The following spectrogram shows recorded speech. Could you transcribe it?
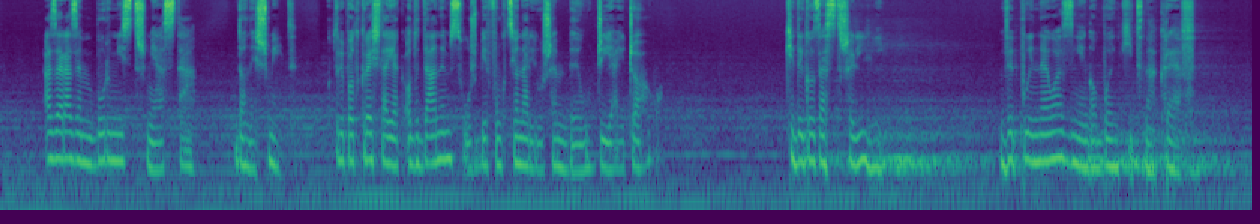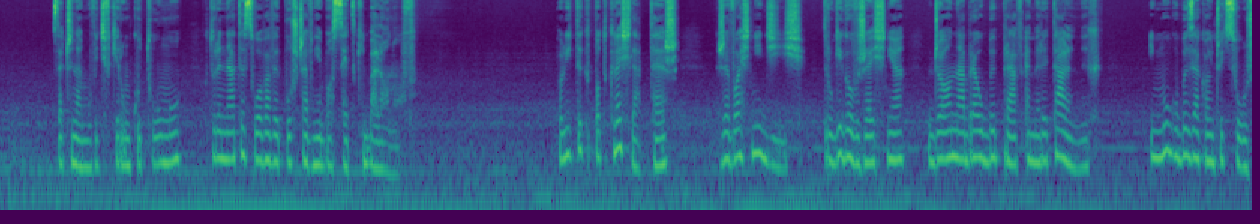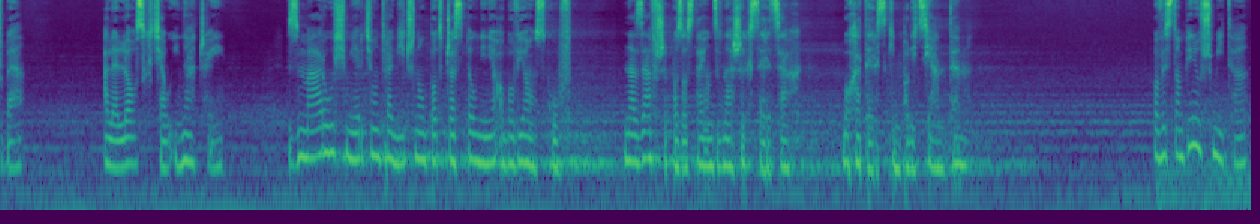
a zarazem burmistrz miasta Donny Schmidt, który podkreśla, jak oddanym służbie funkcjonariuszem był G.I. Joe. Kiedy go zastrzelili, wypłynęła z niego błękitna krew. Zaczyna mówić w kierunku tłumu, który na te słowa wypuszcza w niebo setki balonów. Polityk podkreśla też, że właśnie dziś, 2 września, Joe nabrałby praw emerytalnych i mógłby zakończyć służbę. Ale los chciał inaczej. Zmarł śmiercią tragiczną podczas pełnienia obowiązków, na zawsze pozostając w naszych sercach bohaterskim policjantem. Po wystąpieniu Schmidta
